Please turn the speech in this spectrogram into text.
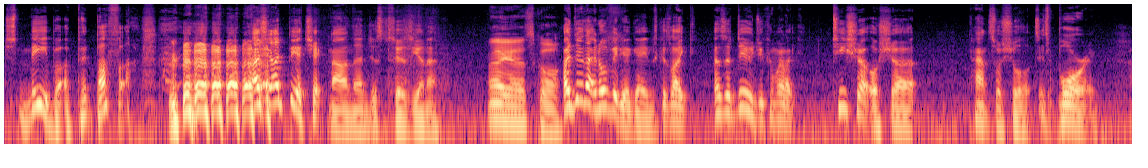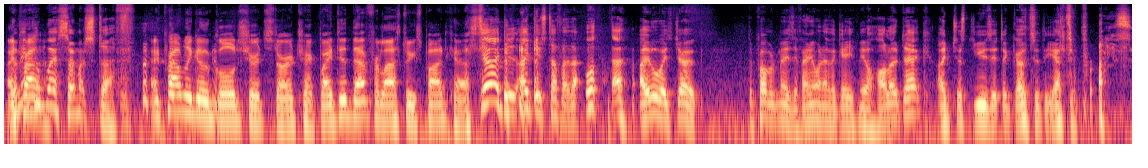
Just me, but a bit buffer. Actually, I'd be a chick now and then, just because you know. Oh yeah, that's cool. I do that in all video games because, like, as a dude, you can wear like t-shirt or shirt, pants or shorts. It's boring. I'd prob- can wear so much stuff. I'd probably go gold shirt Star Trek, but I did that for last week's podcast. yeah, I do. I do stuff like that. Well, uh, I always joke. The problem is, if anyone ever gave me a holodeck, I'd just use it to go to the Enterprise.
